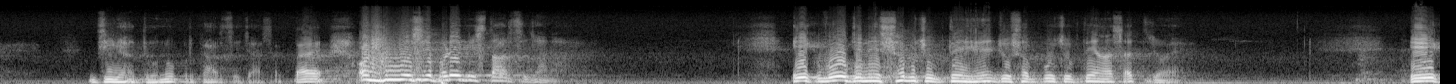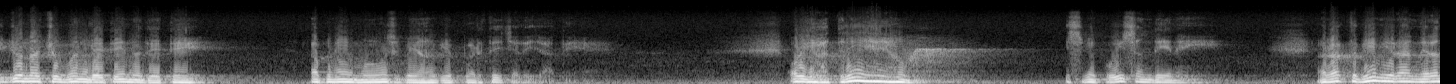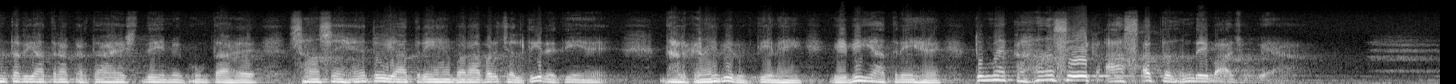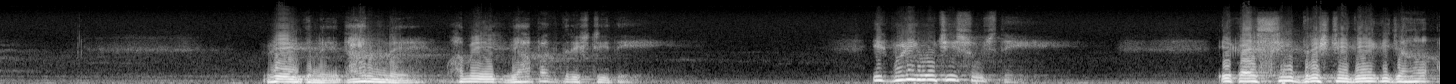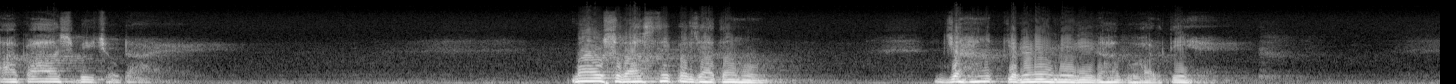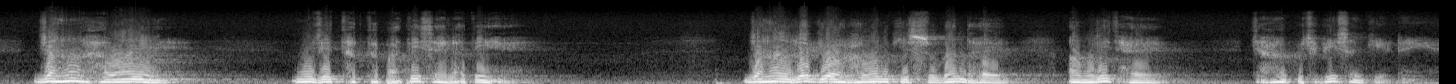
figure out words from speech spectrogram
जिया दोनों प्रकार से जा सकता है और हमने से बड़े विस्तार से जाना है। एक वो जिन्हें सब चुभते हैं, जो सबको चुभते हैं, आसक्त जो है एक जो न चुभन लेते, न देते, अपनी मौज में आगे बढ़ते चले जाते हैं। और यात्री हैं हम, इसमें कोई संदेह नहीं। रक्त भी मेरा निरंतर यात्रा करता है इस देह में घूमता है, साँसें हैं तो यात्री हैं, बराबर चलती रहती हैं, धड़कने भी रुकती नहीं, वे भी यात्री हैं। तो मैं कहाँ से एक आसक्त धंधेबाज हो गया? वेद ने, धर्म ने हमें एक व्यापक दृष्टि दी। एक बड़ी ऊँची सोच दी। एक ऐसी दृष्टि दी कि जहाँ आकाश भी छोटा है। मैं उस रास्ते पर जाता हूँ, जहाँ किरणें मेरी राह बुहारती हैं, जहाँ हवाएँ मुझे थपथपाती सहलाती हैं। जहाँ यज्ञ और हवन की सुगंध है, अमृत है, जहाँ कुछ भी संकीर्ण नहीं है।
